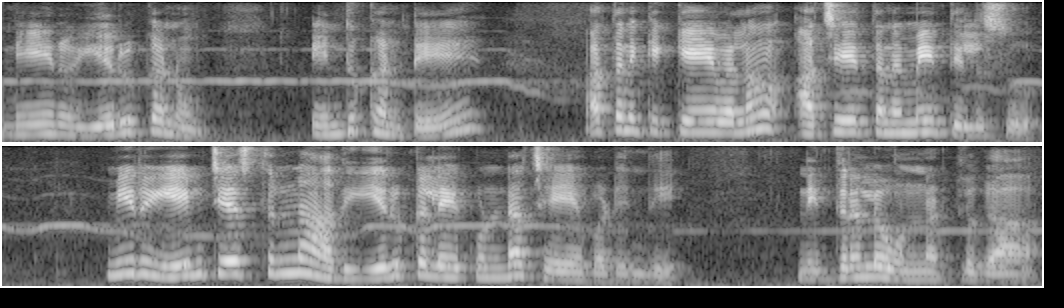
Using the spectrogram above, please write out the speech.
నేను ఎరుకను. ఎందుకంటే అతనికి కేవలం అచేతనమే తెలుసు. మీరు ఏం చేస్తున్నా అది ఎరుక లేకుండా చేయబడింది. నిద్రలో ఉన్నట్లుగా.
